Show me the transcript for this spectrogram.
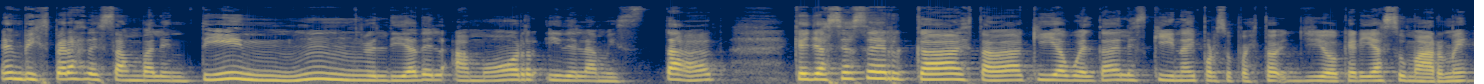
en vísperas de San Valentín, mm, el día del amor y de la amistad que ya se acerca, estaba aquí a vuelta de la esquina y por supuesto yo quería sumarme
